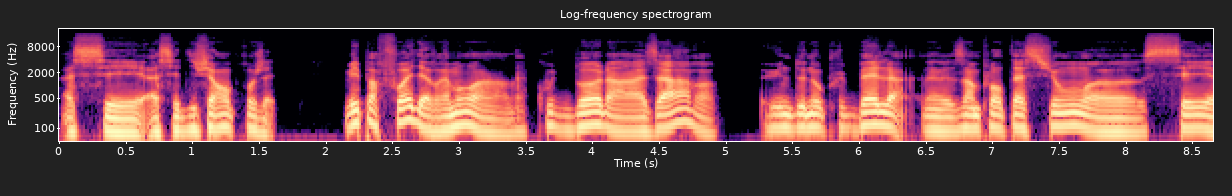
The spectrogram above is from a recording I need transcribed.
à ces, à ces différents projets. Mais parfois, il y a vraiment un, coup de bol, un hasard. Une de nos plus belles implantations, c'est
